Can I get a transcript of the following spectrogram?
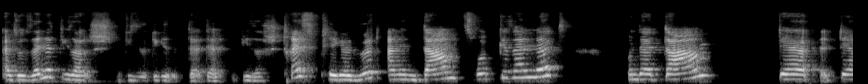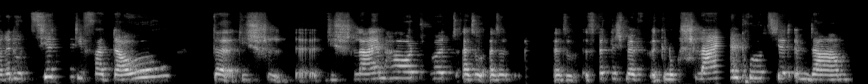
also sendet dieser, diese, die, der, der, dieser Stresspegel wird an den Darm zurückgesendet und der Darm, der, der reduziert die Verdauung, der, die, äh, die Schleimhaut wird, also, also, also es wird nicht mehr genug Schleim produziert im Darm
